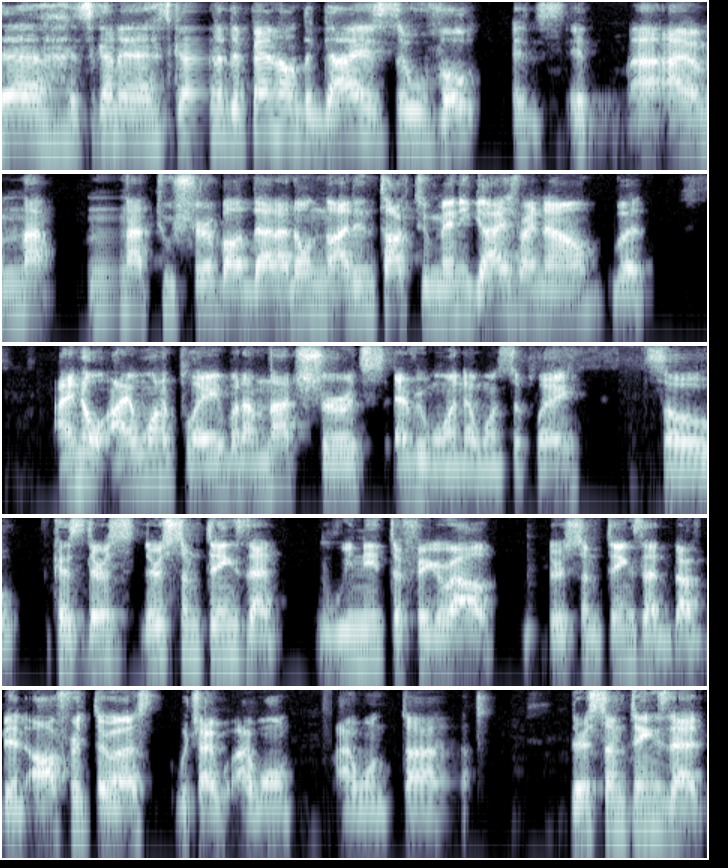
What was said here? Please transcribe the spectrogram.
Uh, it's gonna it's gonna depend on the guys who vote. It's it. I, I'm not not too sure about that. I don't know. I didn't talk to many guys right now, but I know I want to play, but I'm not sure it's everyone that wants to play. So because there's there's some things that we need to figure out. There's some things that have been offered to us, which I I won't I won't. Uh, there's some things that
